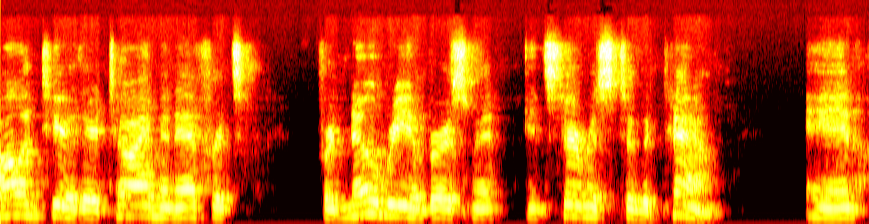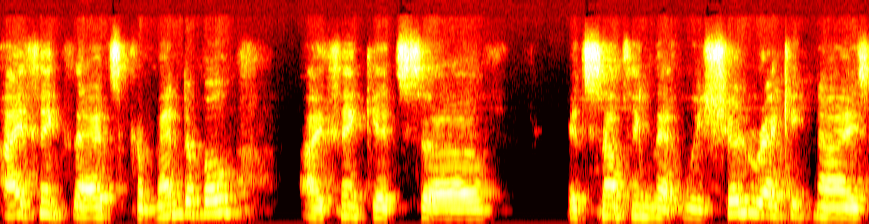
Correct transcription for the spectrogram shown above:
volunteer their time and efforts for no reimbursement in service to the town. And I think that's commendable. I think it's, uh, it's something that we should recognize,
